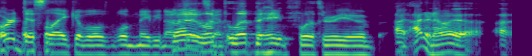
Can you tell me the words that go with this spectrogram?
Or dislike it. We'll we'll maybe not. Do let, let the hate flow through you. I, I don't know. I, I,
